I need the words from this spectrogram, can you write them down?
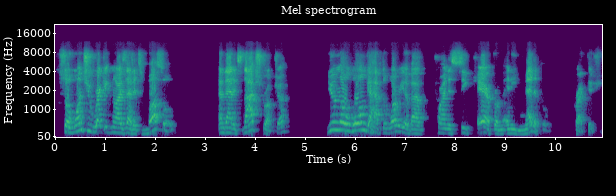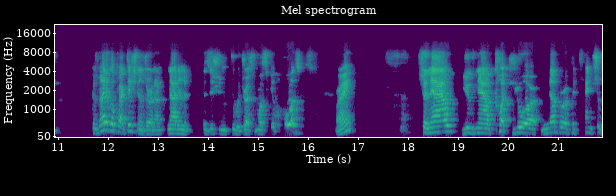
So once you recognize that it's muscle and that it's not structure, you no longer have to worry about trying to seek care from any medical practitioner because medical practitioners are not, not in a position to address muscular causes, right? So now you've now cut your number of potential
